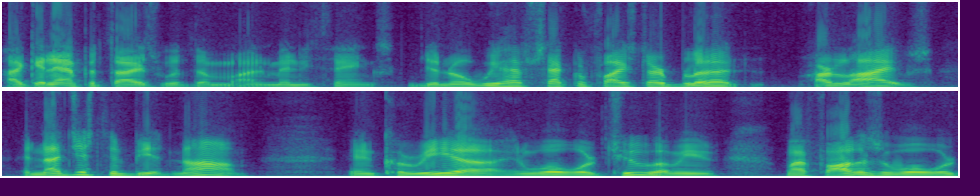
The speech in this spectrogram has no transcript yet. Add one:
I can empathize with them on many things. You know, we have sacrificed our blood, our lives, and not just in Vietnam, in Korea, in World War II. I mean, my father's a World War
